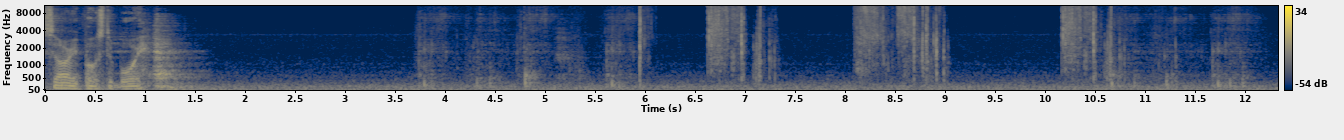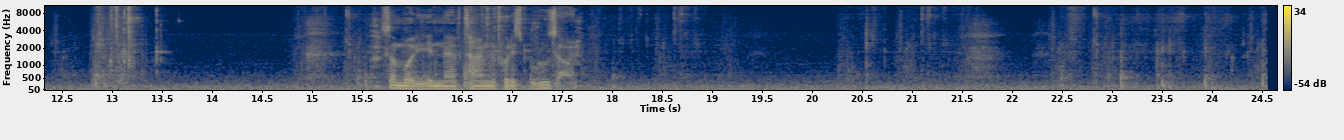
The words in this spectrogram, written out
Sorry, poster boy. Somebody didn't have time to put his blues on.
